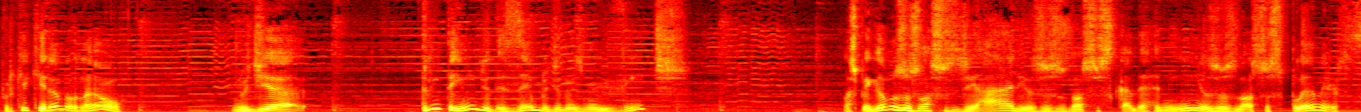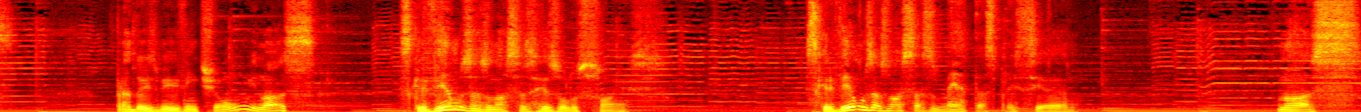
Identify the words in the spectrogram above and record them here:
Porque, querendo ou não, no dia 31 de dezembro de 2020, nós pegamos os nossos diários, os nossos caderninhos, os nossos planners para 2021 e nós escrevemos as nossas resoluções, escrevemos as nossas metas para esse ano. Nós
